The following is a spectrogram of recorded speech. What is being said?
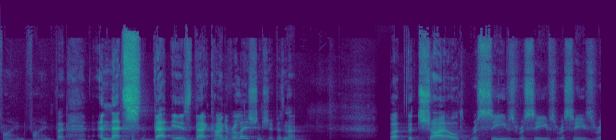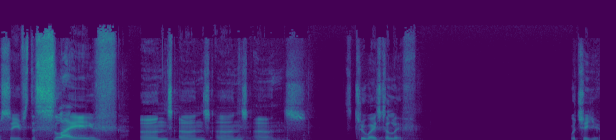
fine, fine. And that's, that is that kind of relationship, isn't it? But the child receives, receives, receives, receives. The slave earns, earns, earns, earns. It's two ways to live. Which are you?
